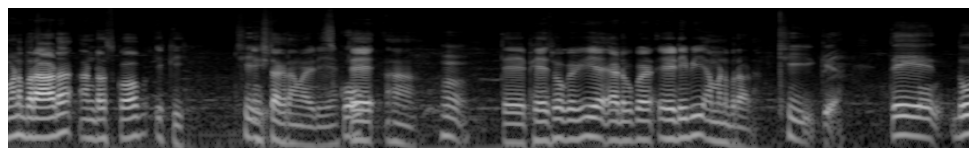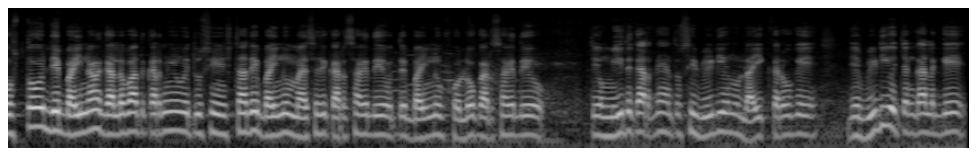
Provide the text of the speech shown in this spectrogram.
ਅਮਨ ਬਰਾੜ ਅੰਡਰਸਕੋਪ 21 ਠੀਕ। ਇੰਸਟਾਗ੍ਰam ਆਈਡੀ ਹੈ। ਤੇ ਹਾਂ। ਹੂੰ। ਤੇ ਫੇਸਬੁੱਕ ਹੈਗੀ ਹੈ ਐਡਵੋਕੇਟ ਏਡੀਬੀ ਅਮਨ ਬਰਾੜ। ਠੀਕ ਹੈ। ਤੇ ਦੋਸਤੋ ਜੇ ਬਾਈ ਨਾਲ ਗੱਲਬਾਤ ਕਰਨੀ ਹੋਵੇ ਤੁਸੀਂ ਇੰਸਟਾ ਤੇ ਬਾਈ ਨੂੰ ਮੈਸੇਜ ਕਰ ਸਕਦੇ ਹੋ ਤੇ ਬਾਈ ਨੂੰ ਫੋਲੋ ਕਰ ਸਕਦੇ ਹੋ। ਤੇ ਉਮੀਦ ਕਰਦੇ ਹਾਂ ਤੁਸੀਂ ਵੀਡੀਓ ਨੂੰ ਲਾਈਕ ਕਰੋਗੇ। ਜੇ ਵੀਡੀਓ ਚੰਗਾ ਲੱਗੇ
